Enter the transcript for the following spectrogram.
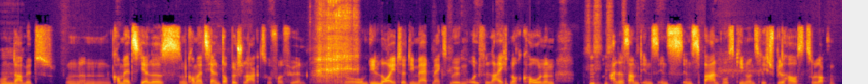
um mhm. damit ein, ein kommerzielles, einen kommerziellen Doppelschlag zu vollführen. So, um die Leute, die Mad Max mögen und vielleicht noch Conan, allesamt ins, ins, ins Bahnhofskino, ins Lichtspielhaus zu locken.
